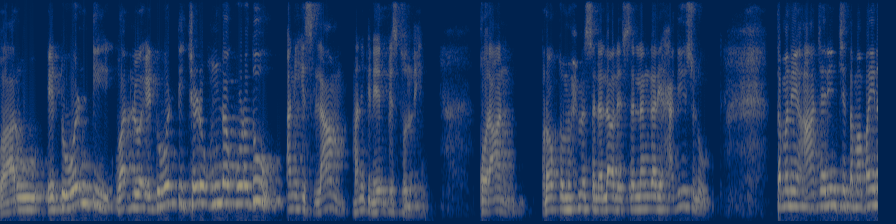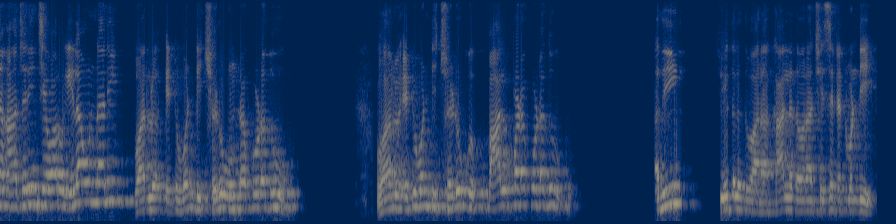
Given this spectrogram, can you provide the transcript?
వారు ఎటువంటి వారిలో ఎటువంటి చెడు ఉండకూడదు అని ఇస్లాం మనకి నేర్పిస్తుంది. ఖురాన్ ప్రవక్త ముహమ్మద్ సల్లా అలైవల్లం గారి హదీసులు తమని ఆచరించి తమ పైన ఆచరించే వారు ఎలా ఉండాలి? వారిలో ఎటువంటి చెడు ఉండకూడదు. వారు ఎటువంటి చెడుకు పాల్పడకూడదు. అది చేతుల ద్వారా కాళ్ళ ద్వారా చేసేటటువంటి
